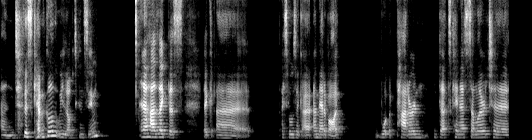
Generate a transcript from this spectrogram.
and this chemical that we love to consume, and it has like this, like, uh, I suppose, like a, a metabolic pattern that's kind of similar to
